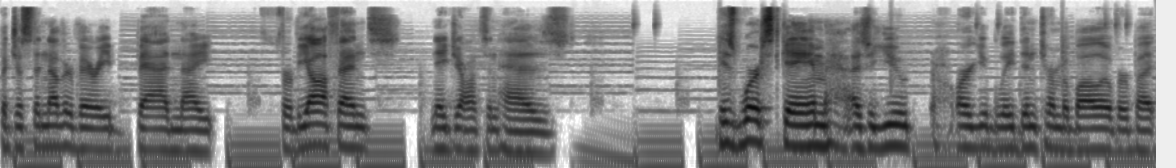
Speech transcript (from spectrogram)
But just another very bad night for the offense. Nate Johnson has his worst game as a Ute, arguably didn't turn the ball over, but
